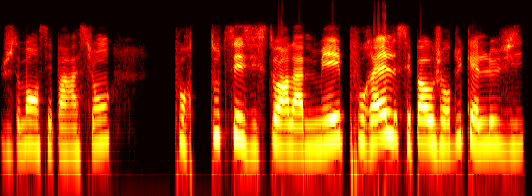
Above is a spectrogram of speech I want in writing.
justement en séparation pour toutes ces histoires-là. Mais pour elle, c'est pas aujourd'hui qu'elle le vit.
